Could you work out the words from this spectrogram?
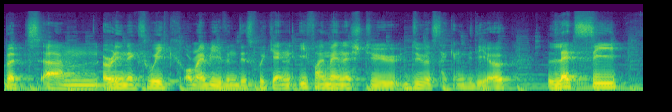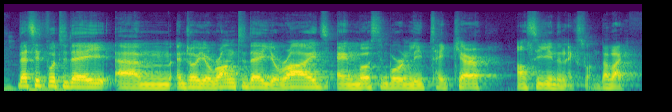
but um, early next week or maybe even this weekend if I manage to do a second video. Let's see. That's it for today. Um, enjoy your run today, your rides, and most importantly, take care. I'll see you in the next one. Bye bye.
